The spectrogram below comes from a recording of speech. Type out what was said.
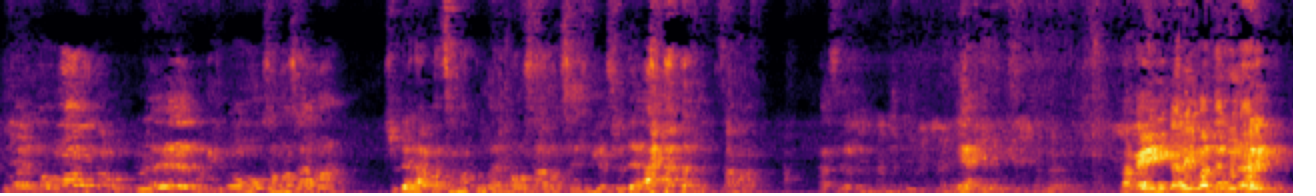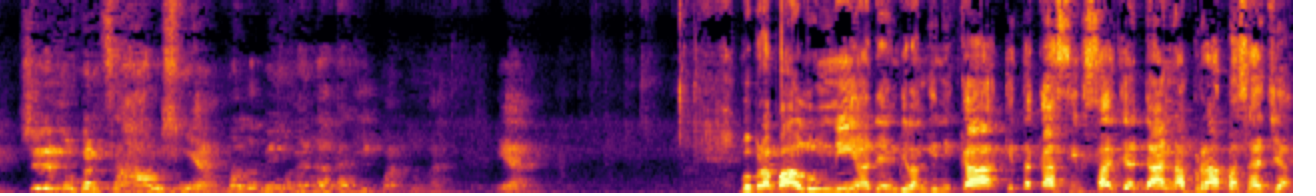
Tuhan ngomong, kamu begitu ngomong sama-sama. Sudah rapat sama Tuhan. Oh sama, saya juga sudah. sama hasilnya. Ya. Makanya ini kalimatnya menarik. Student movement seharusnya lebih mengandalkan hikmat Tuhan. Ya. Beberapa alumni ada yang bilang gini, Kak kita kasih saja dana berapa saja.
